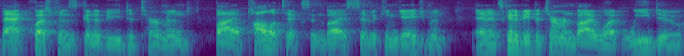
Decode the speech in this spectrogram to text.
that question is going to be determined by politics and by civic engagement. And it's going to be determined by what we do,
